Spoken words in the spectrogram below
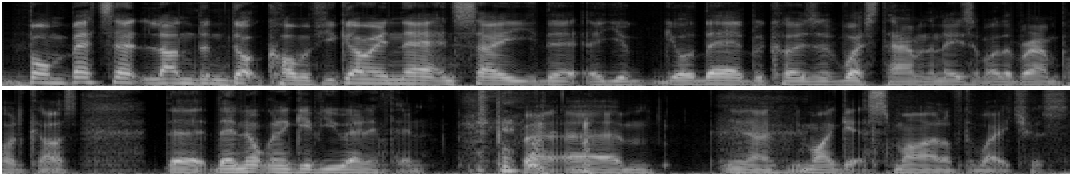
BombettaLondon.com. If you go in there and say that uh, you're, you're there because of West Ham and the Knees Up Mother Brown podcast, they're, they're not going to give you anything. But, um, you know, you might get a smile off the waitress.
